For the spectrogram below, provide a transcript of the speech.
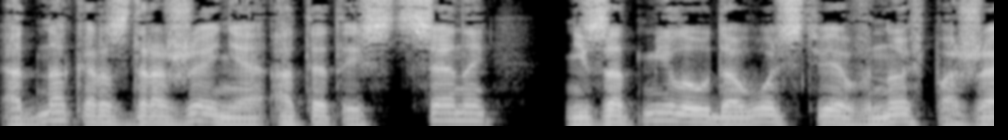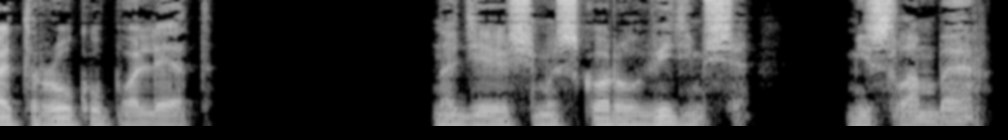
Однако раздражение от этой сцены не затмило удовольствие вновь пожать руку Полет. «Надеюсь, мы скоро увидимся, мисс Ламбер»,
